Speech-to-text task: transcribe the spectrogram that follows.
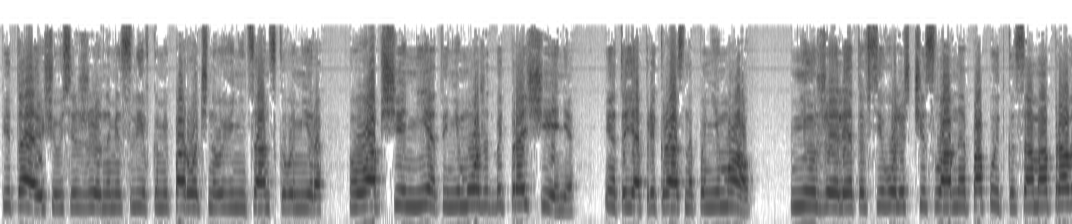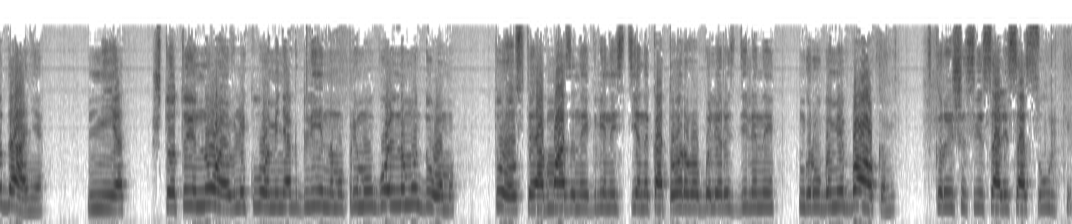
питающегося жирными сливками порочного венецианского мира, вообще нет и не может быть прощения. Это я прекрасно понимал. Неужели это всего лишь тщеславная попытка самооправдания? Нет, что-то иное влекло меня к длинному прямоугольному дому, толстые обмазанные глиной стены которого были разделены грубыми балками. С крыши свисали сосульки.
